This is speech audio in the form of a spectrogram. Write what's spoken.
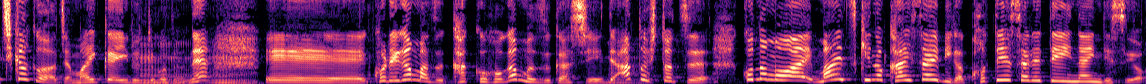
近くはじゃあ毎回いるってことね。うんうんえーこれがまず確保が難しい。で、あと一つ、このモアイ、毎月の開催日が固定されていないんですよ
